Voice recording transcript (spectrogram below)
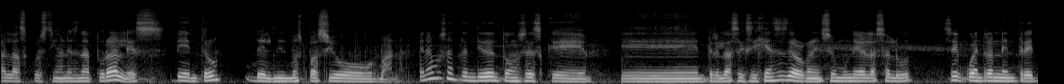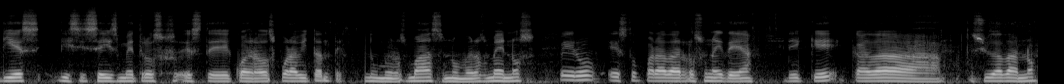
a las cuestiones naturales dentro del mismo espacio urbano. Tenemos entendido entonces que eh, entre las exigencias de la Organización Mundial de la Salud se encuentran entre 10 y 16 metros este, cuadrados por habitante. Números más, números menos, pero esto para darnos una idea de que cada ciudadano,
